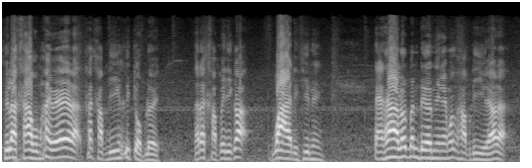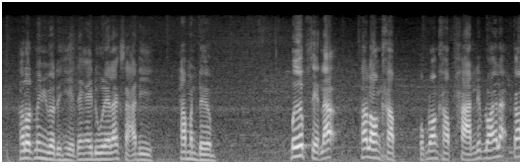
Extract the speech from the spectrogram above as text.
คือราคาผมให้ไว้แล้วแหละถ้าขับดีก็คือจบเลย แต่ถ้าขับไปดีก็ว่าอีกทีหนึ่งแต่ถ้ารถมันเดิมยังไงมันก็ขับดีอยู่แล้วแหละถ้ารถไม่มีอุบัติเหตุยังไงดูแลรักษาดี ถ้ามันเดิมปุ๊บเสร็จแล้ว ถ้าลองขับ ผมลองขับผ่านเรียบร้อยแล้วก็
